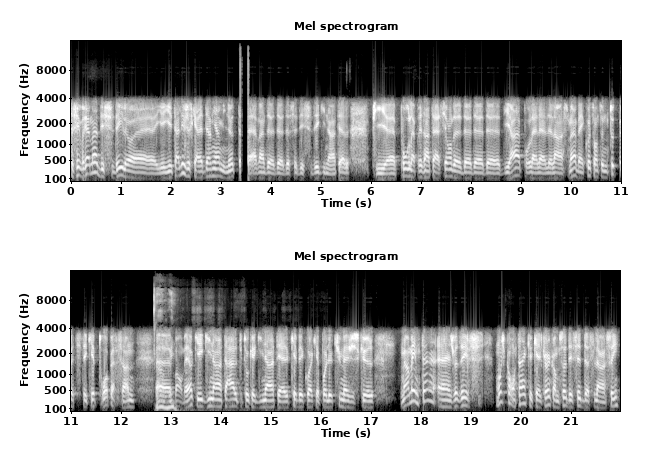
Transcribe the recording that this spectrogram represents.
ça s'est vraiment décidé, là. euh, il est allé jusqu'à la dernière minute avant de, de, de se décider, Guy Nantel. Puis euh, pour la présentation de de- de- de- d'hier, pour la- la- le lancement, ben écoute, ils sont une toute petite équipe, trois personnes. Ah Euh, oui. Bon, ben ok, Guy Nantel plutôt que Guy Nantel, Québécois qui a pas le Q majuscule. Mais en même temps, euh, je veux dire, moi, je suis content que quelqu'un comme ça décide de se lancer.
